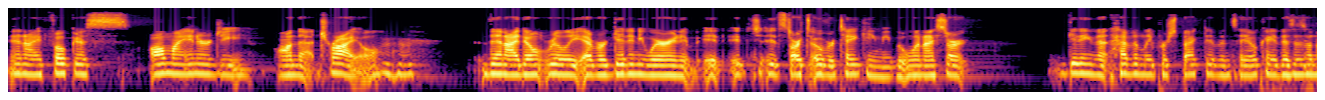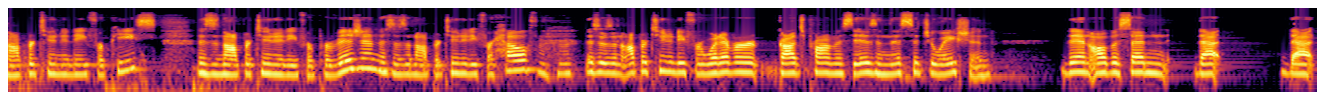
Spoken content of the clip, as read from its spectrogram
and I focus all my energy on that trial, Mm-hmm. Then I don't really ever get anywhere and it, it, it, it starts overtaking me. But when I start getting that heavenly perspective and say, okay, this is an opportunity for peace. This is an opportunity for provision. This is an opportunity for health. Mm-hmm. This is an opportunity for whatever God's promise is in this situation. Then all of a sudden that that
